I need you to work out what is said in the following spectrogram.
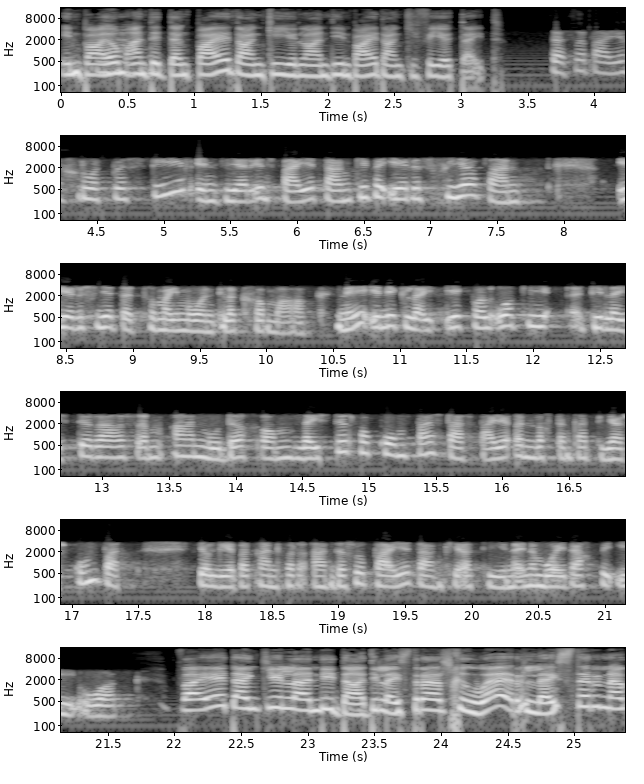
en baie om aan te dink. Baie dankie Jolandi en baie dankie vir jou tyd. Dis 'n baie groot bestuur en weer eens baie dankie vir eers gee want eers net dit vir my moontlik gemaak, né? Nee? En ek ek wil ook die, die luisteraars um, aanmoedig om luister vir Kompas, daar's baie inligting wat hier kom wat jou lewe kan verander. So baie dankie Atina en 'n mooi dag vir u ook. Baie dankie Landi, daardie luisteraars gehoor. Luister na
